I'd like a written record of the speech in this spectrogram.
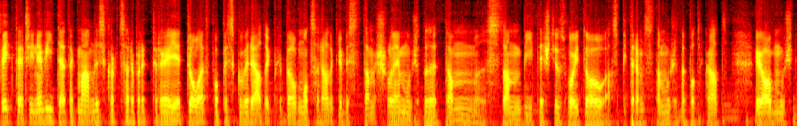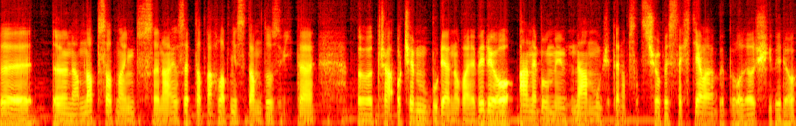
vy, kteří nevíte, tak mám Discord server, který je dole v popisku videa, tak bych byl moc rád, kdybyste tam šli, můžete tam, tam být ještě s Vojtou a s Petrem se tam můžete potkat. Jo, můžete uh, nám napsat, na něco se nás zeptat a hlavně se tam dozvíte uh, třeba o čem bude nové video, anebo mi nám můžete napsat, z čeho byste chtěli, aby bylo další video.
